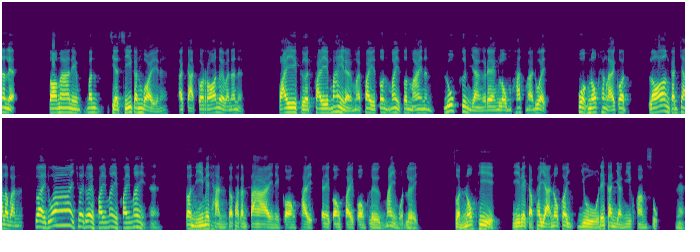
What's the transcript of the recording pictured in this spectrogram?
นั่นแหละ ต่อมาเนี่ยมันเสียดสีกันบ่อยนะอากาศก็ร้อนด้วยวันนั้นน่ะ ไฟเกิดไฟไหม้เลยไฟต้นไหม้ต้นไม้นั้นลุกขึ้นอย่างแรงลมพัดมาด้วย พวกนกทั้งหลายก็ร้องกันจ้าละวัน ช่วยด้วย ช่วยด้วยไฟไหม้ไฟไหม้อ่าก็หนีไม่ทันก็พากันตายในกองไฟในกองไฟกองเพลิงไหม้หมดเลย ส่วนนกที่หนีไปกับพญานกก็อยู่ด้วยกันอย่างมีความสุข นะ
